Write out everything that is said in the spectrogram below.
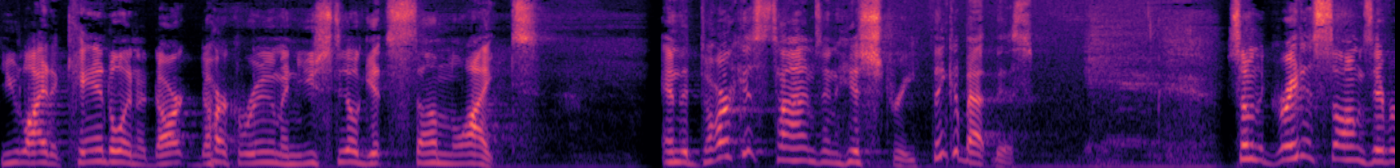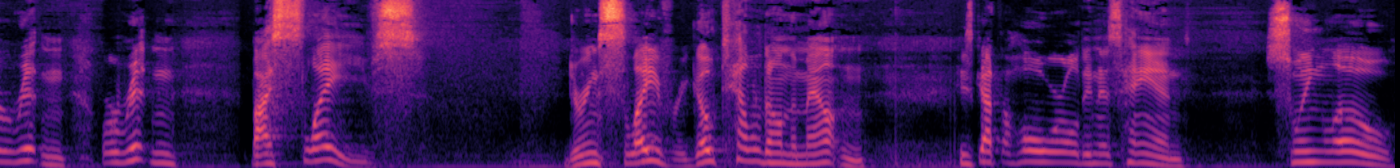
You light a candle in a dark, dark room and you still get some light. And the darkest times in history, think about this. Some of the greatest songs ever written were written by slaves during slavery. Go tell it on the mountain. He's got the whole world in his hand. Swing low,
